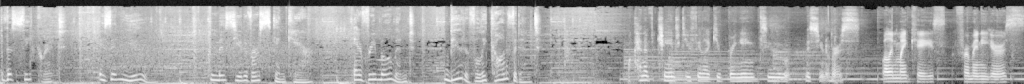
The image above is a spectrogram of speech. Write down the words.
The secret is in you. Miss Universe Skincare. Every moment, beautifully confident. What kind of change do you feel like you're bringing to Miss Universe? Well, in my case, for many years,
